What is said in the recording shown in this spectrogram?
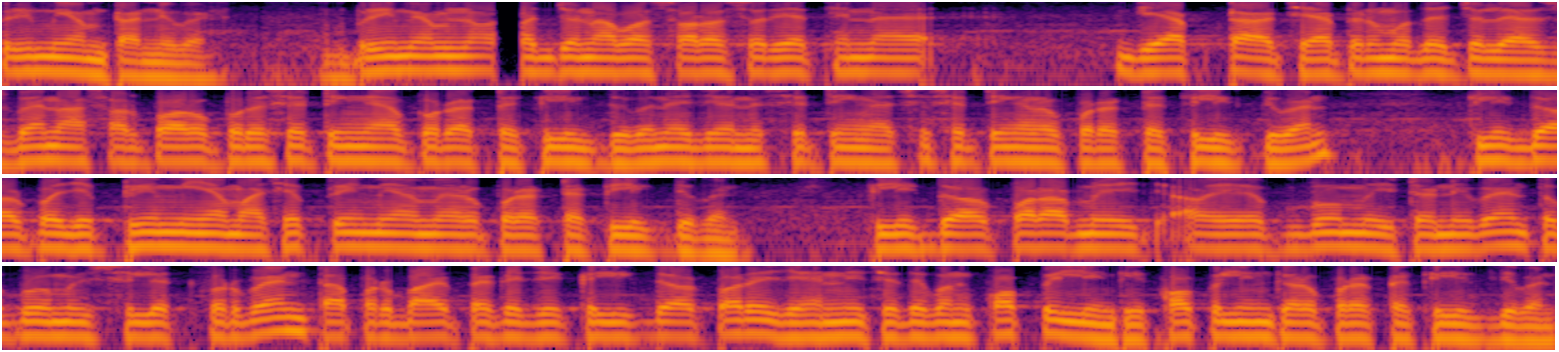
প্রিমিয়ামটা নেবেন। প্রিমিয়াম নেওয়ার জন্য আবার সরাসরি এখানে যে অ্যাপটা আছে, অ্যাপের মধ্যে চলে আসবেন। আসার পর উপরে সেটিংয়ের উপর একটা ক্লিক দেবেন। এই যে সেটিং আছে সেটিংয়ের উপর একটা ক্লিক দিবেন। ক্লিক দেওয়ার পর যে প্রিমিয়াম আছে প্রিমিয়ামের উপর একটা ক্লিক দেবেন। ক্লিক দেওয়ার পর আপনি ব্রোমিজটা নেবেন, তো ব্রোমিজ সিলেক্ট করবেন, তারপর বাই প্যাকেজে ক্লিক দেওয়ার পরে যে নিচে দেখবেন কপি লিঙ্কে কপি লিঙ্কের উপর একটা ক্লিক দেবেন।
